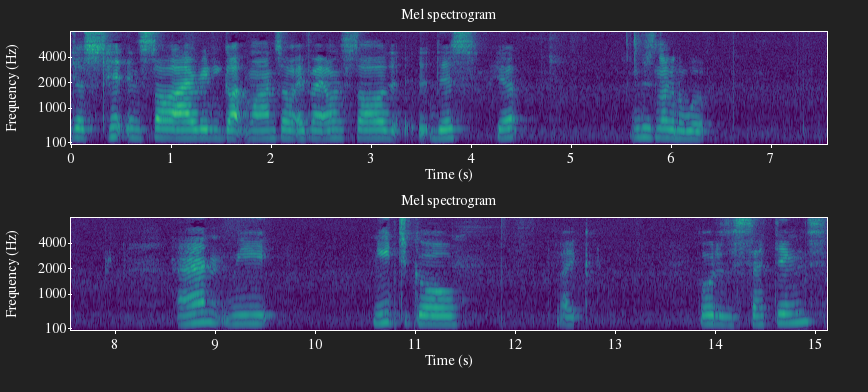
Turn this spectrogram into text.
just hit install. I already got one, so if I uninstall this, yeah, this is not gonna work. And we need to go, like, go to the settings.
